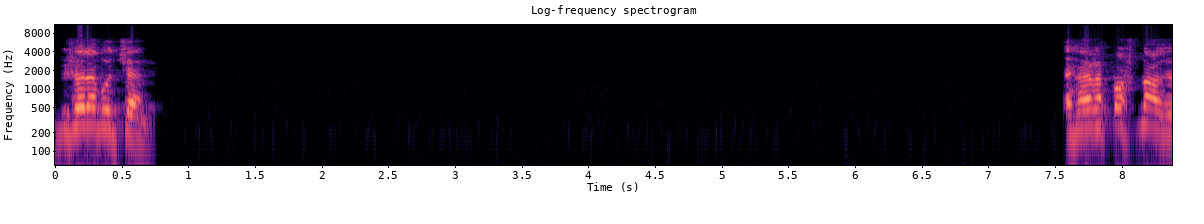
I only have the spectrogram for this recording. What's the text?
বিষয়টা বুঝছেন? এখানে একটা প্রশ্ন আছে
